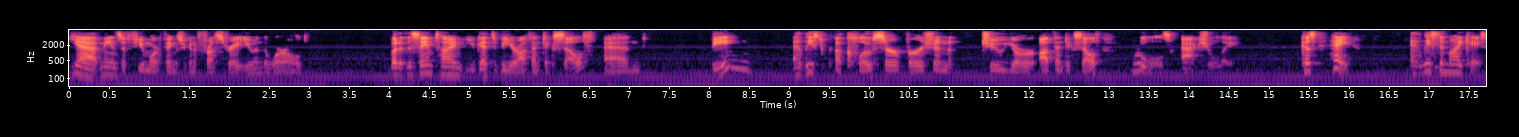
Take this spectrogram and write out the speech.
yeah, it means a few more things are going to frustrate you in the world, but at the same time, you get to be your authentic self, and being at least a closer version to your authentic self rules, actually. Because, hey, at least in my case,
